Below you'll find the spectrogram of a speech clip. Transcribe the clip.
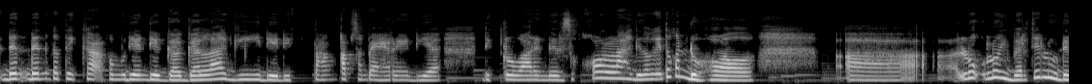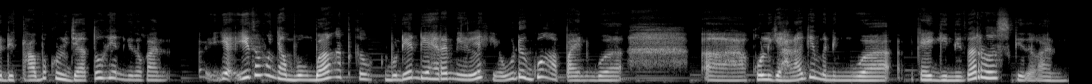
dan dan ketika kemudian dia gagal lagi dia ditangkap sampai akhirnya dia dikeluarin dari sekolah gitu. Itu kan whole uh, lu lu ibaratnya lu udah ditabuk lu jatuhin gitu kan ya itu menyambung banget ke kemudian dia akhirnya milih ya udah gue ngapain gue uh, kuliah lagi mending gue kayak gini terus gitu kan.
